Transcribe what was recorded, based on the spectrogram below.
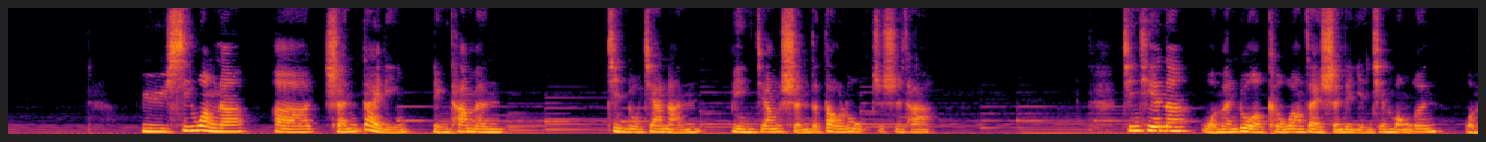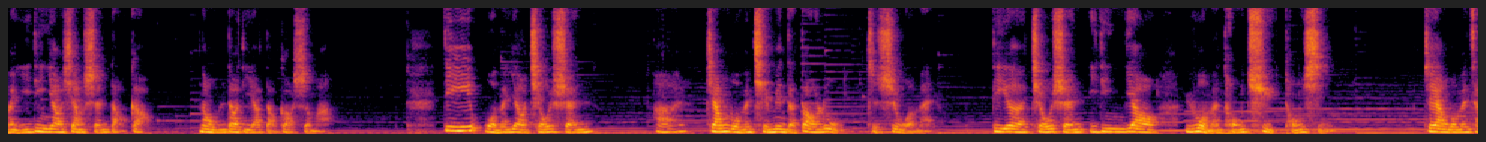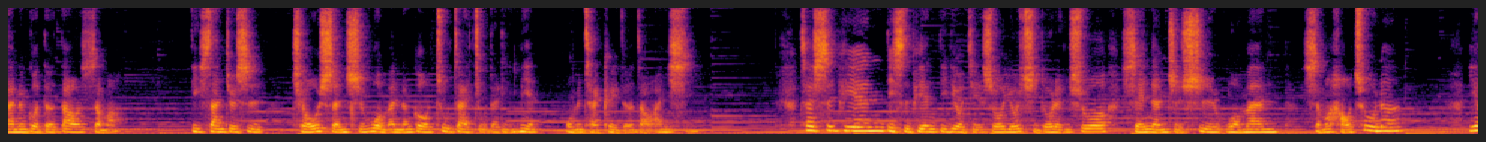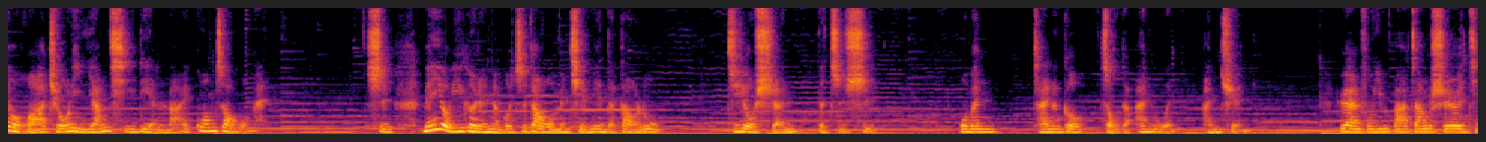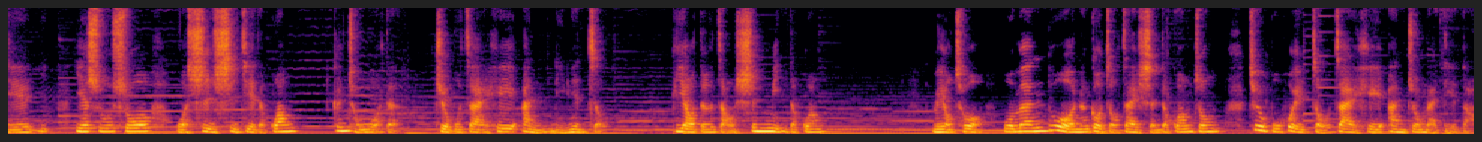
与希望呢，啊、神带领领他们进入迦南。并将神的道路指示他。今天呢，我们若渴望在神的眼前蒙恩，我们一定要向神祷告。那我们到底要祷告什么？第一，我们要求神啊，将我们前面的道路指示我们；第二，求神一定要与我们同去同行。这样我们才能够得到什么？第三就是求神使我们能够住在主的里面，我们才可以得到安息。在诗篇第四篇第六节说，有许多人说，谁能指示我们什么好处呢？耶和华，求你扬起脸来光照我们。是，没有一个人能够知道我们前面的道路。只有神的指示，我们才能够走得安稳、安全。约翰福音八章十二节，耶稣说：“我是世界的光，跟从我的，就不在黑暗里面走，必要得着生命的光。”没有错，我们若能够走在神的光中，就不会走在黑暗中来跌倒。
